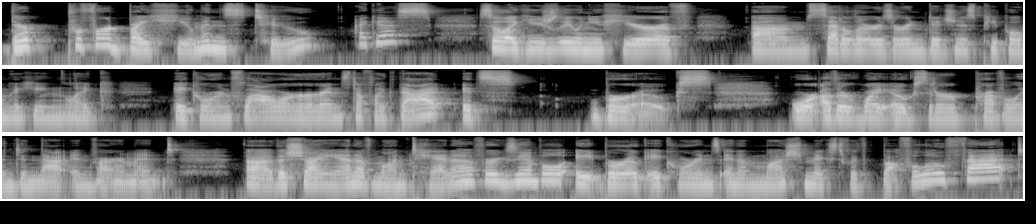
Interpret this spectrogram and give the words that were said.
they're preferred by humans too, I guess. So like usually when you hear of um, settlers or indigenous people making like acorn flour and stuff like that, it's bur oaks or other white oaks that are prevalent in that environment. Uh, the Cheyenne of Montana, for example, ate bur oak acorns in a mush mixed with buffalo fat,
